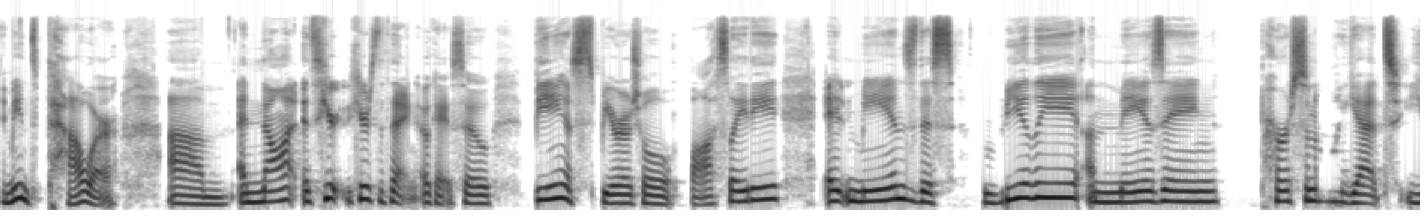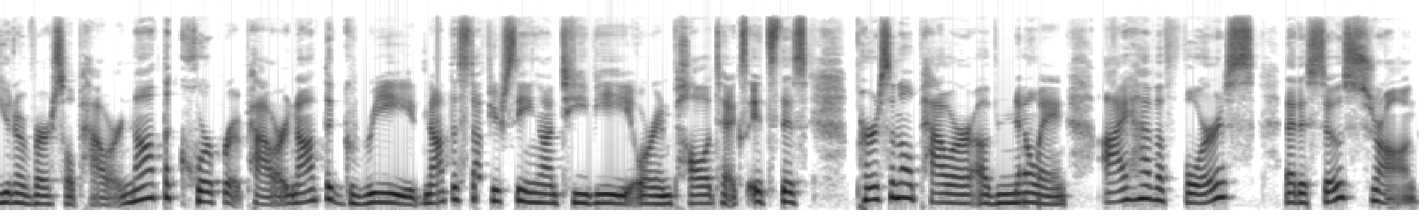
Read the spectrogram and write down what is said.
it means power, um, and not. It's here. Here's the thing. Okay, so being a spiritual boss lady, it means this really amazing personal yet universal power, not the corporate power, not the greed, not the stuff you're seeing on TV or in politics. It's this personal power of knowing I have a force that is so strong,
